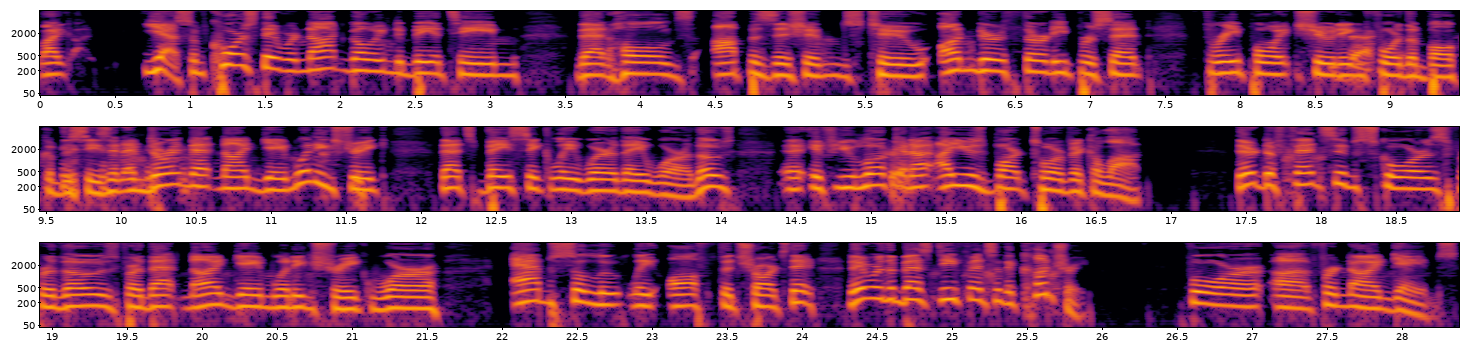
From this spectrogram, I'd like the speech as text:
Like, yes, of course, they were not going to be a team that holds oppositions to under 30% three point shooting Exactly. for the bulk of the season. and during that nine game winning streak, that's basically where they were. Those, uh, if you look, and I, I use Bart Torvik a lot, their defensive scores for those for that nine game winning streak were absolutely off the charts. They they were the best defense in the country for uh, for nine games.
